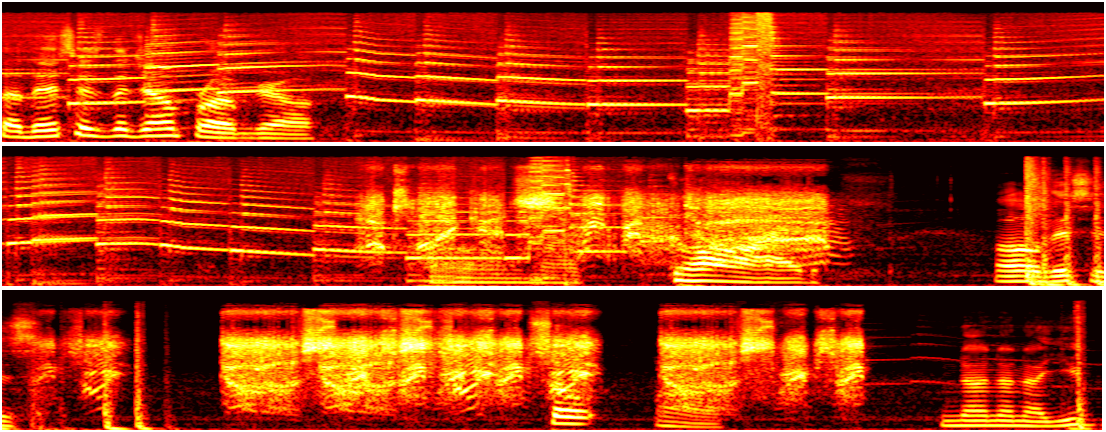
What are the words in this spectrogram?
So this is the jump rope girl. Like it's sweeping God. Oh, this is so. Oh. Gotta sweep, sweep. No, no, no. You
